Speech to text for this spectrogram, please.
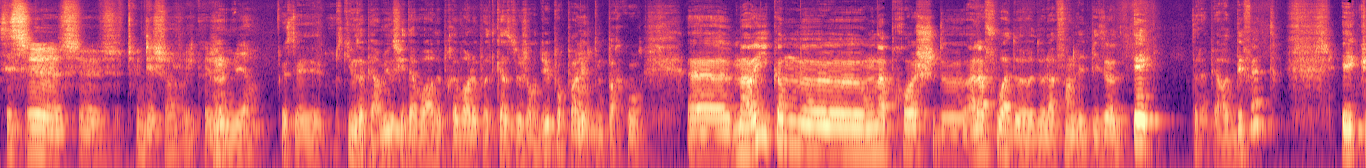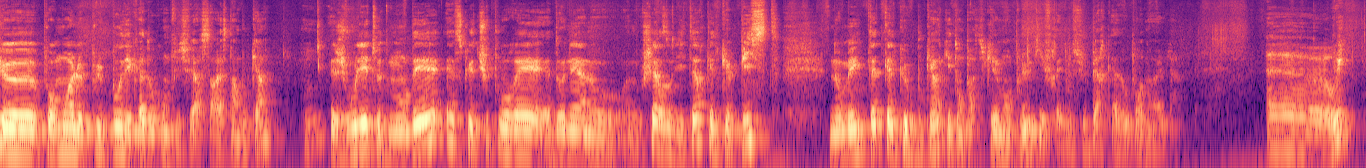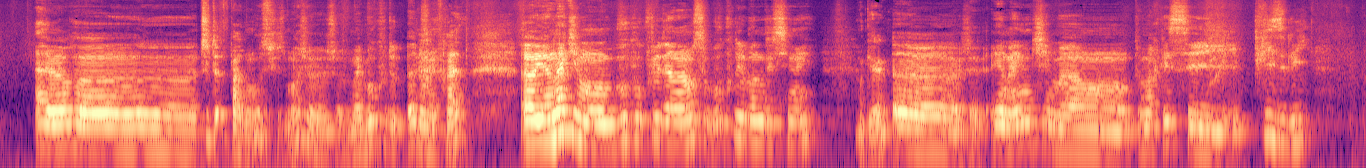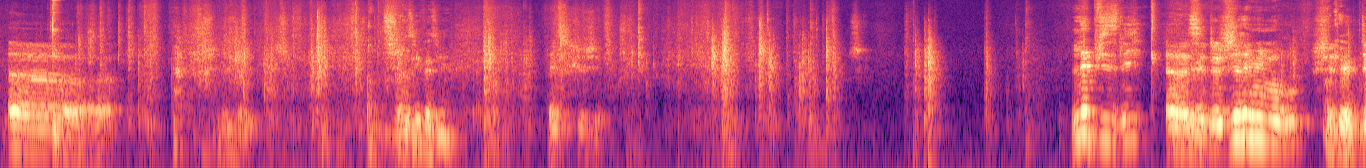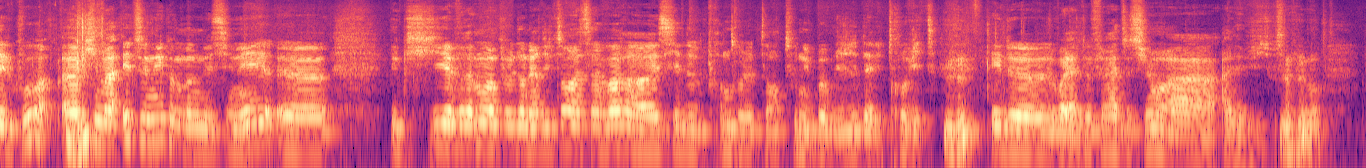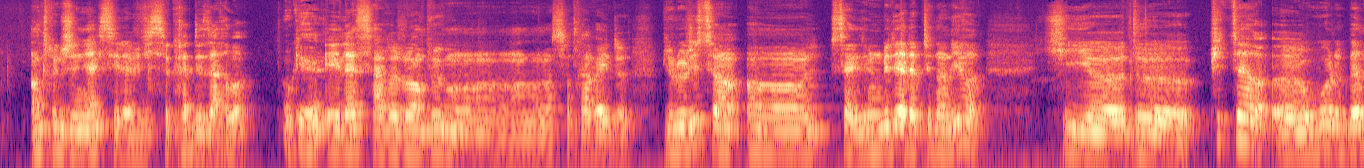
c'est ce, ce, truc d'échange oui, que j'aime mmh. bien. C'est ce qui nous a permis aussi d'avoir de prévoir le podcast d'aujourd'hui pour parler de ton parcours. Euh, Marie, comme euh, on approche de, à la fois de, de la fin de l'épisode et de la période des fêtes, et que pour moi le plus beau des cadeaux qu'on puisse faire, ça reste un bouquin, mmh. je voulais te demander, est-ce que tu pourrais donner à nos, à nos chers auditeurs quelques pistes nommer peut-être quelques bouquins qui t'ont particulièrement plu, qui feraient de super cadeaux pour Noël? Euh, oui. Alors, euh, tout, pardon, excuse-moi, je, je, mets beaucoup de E dans mes phrases. Euh, il y en a qui m'ont beaucoup plu dernièrement, c'est beaucoup des bandes dessinées. Ok. Euh, il y en a une qui m'a un peu marqué, c'est Peasley. Vas-y, vas-y. Est-ce que j'ai. Les euh, c'est de Jérémy Moreau chez Delcourt, euh, mhm. qui m'a étonné comme bande dessinée euh, et qui est vraiment un peu dans l'air du temps, à savoir essayer de prendre le temps. Tout n'est pas obligé d'aller trop vite mhm. et de, voilà, de faire attention à, à la vie, tout mhm. simplement. Un truc génial, c'est la vie secrète des arbres. Et là, ça rejoint un peu mon, mon ancien travail de biologiste. C'est un, une BD adaptée d'un livre qui euh, de Peter euh,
